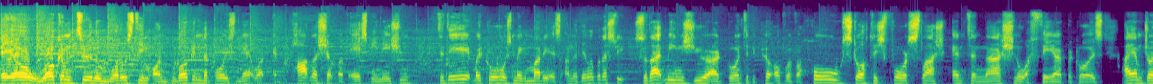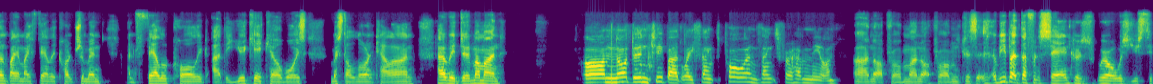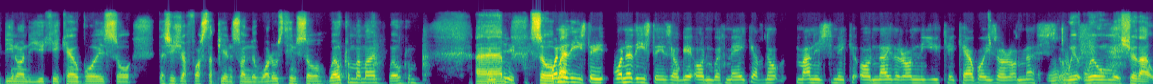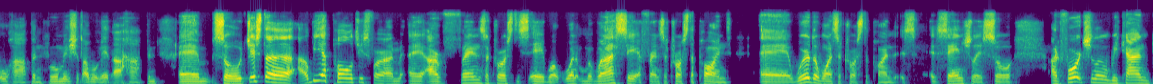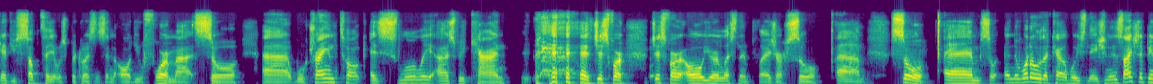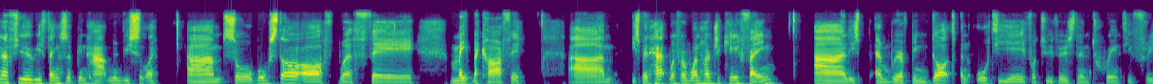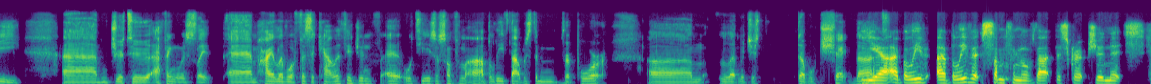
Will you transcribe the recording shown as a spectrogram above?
Hey all, welcome to the World's Team on Blogging the Boys Network in partnership with SB Nation. Today, my co-host Meg Murray is unavailable this week, so that means you are going to be put up with a whole Scottish forward slash international affair because I am joined by my fellow countryman and fellow colleague at the UK Cowboys, Mr. Lorne Callaghan. How are we doing, my man? Oh, I'm not doing too badly. Thanks, Paul, and thanks for having me on. Uh, not a problem, man, not a problem. Because it's a wee bit different setting because we're always used to being on the UK Cowboys. So this is your first appearance on the World's team. So welcome, my man. Welcome. Um, so one of these days, one of these days, I'll get on with Meg. I've not managed to make it on neither on the UK Cowboys or on this. So. We'll, we'll make sure that will happen. We'll make sure that we'll make that happen. Um, so just uh, I'll be apologies for um, uh, our friends across the uh, well, when, when I say friends across the pond, uh, we're the ones across the pond, essentially. So, unfortunately, we can't give you subtitles because it's an audio format. So, uh, we'll try and talk as slowly as we can, just for just for all your listening pleasure. So, um, so, um, so in the world of the Cowboys Nation, there's actually been a few wee things that have been happening recently. Um, so we'll start off with uh, Mike McCarthy. Um, he's been hit with a 100k fine and he's and we've been dot an OTA for 2023 um, due to I think it was like um, high level of physicality during uh, OTAs or something like that. I believe that was the report. Um, let me just double check that. Yeah, I believe I believe it's something of that description. It's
